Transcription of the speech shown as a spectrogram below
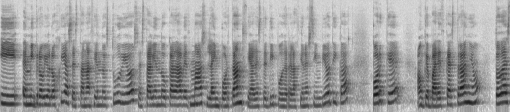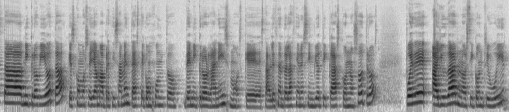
Y en microbiología se están haciendo estudios, se está viendo cada vez más la importancia de este tipo de relaciones simbióticas, porque, aunque parezca extraño, toda esta microbiota, que es como se llama precisamente a este conjunto de microorganismos que establecen relaciones simbióticas con nosotros, puede ayudarnos y contribuir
